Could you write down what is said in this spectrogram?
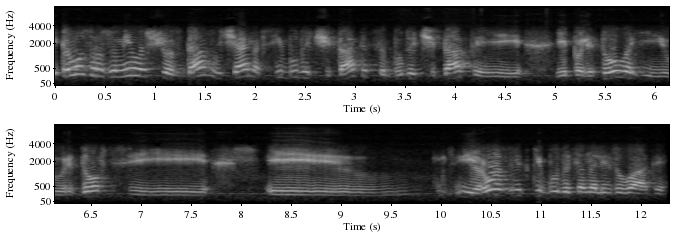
І тому зрозуміло, що да, звичайно, всі будуть читати це, будуть читати і, і політологи, і урядовці, і, і, і розвідки будуть аналізувати.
